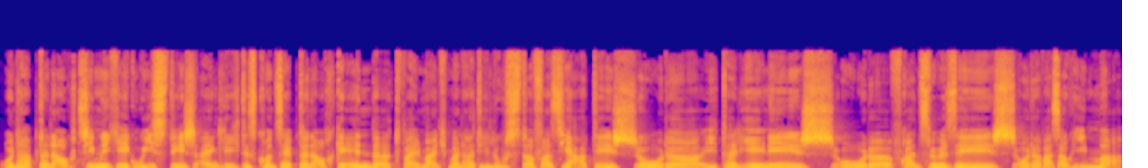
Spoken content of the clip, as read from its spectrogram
Und habe dann auch ziemlich egoistisch eigentlich das Konzept dann auch geändert, weil manchmal hat die Lust auf Asiatisch oder Italienisch oder Französisch oder was auch immer.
